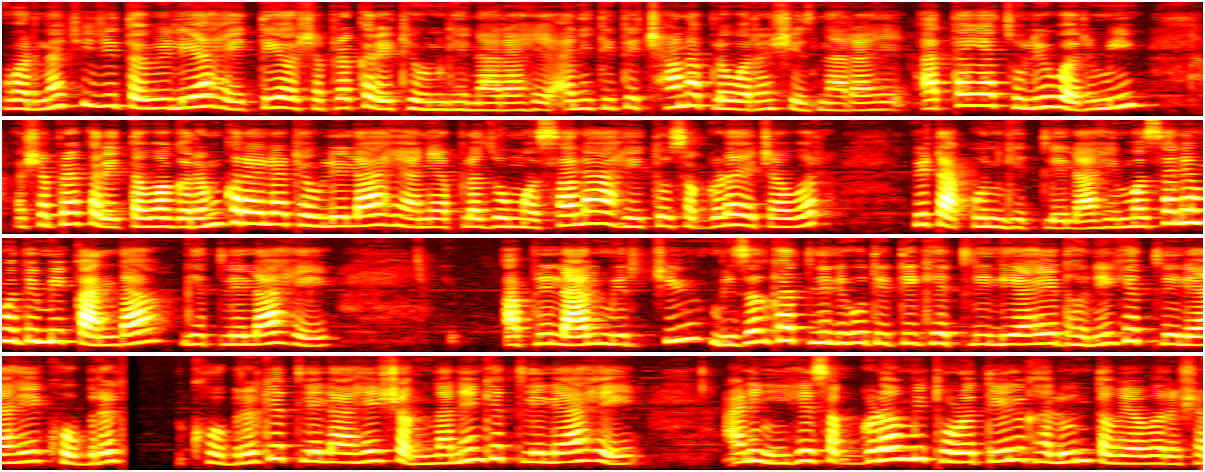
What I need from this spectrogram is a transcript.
वरणाची जी तवेली आहे ते अशा प्रकारे ठेवून घेणार आहे आणि तिथे छान आपलं वरण शिजणार आहे. आता या चुलीवर मी अशा प्रकारे तवा गरम करायला ठेवलेला आहे आणि आपला जो मसाला आहे तो सगळा याच्यावर मी टाकून घेतलेला आहे. मसाल्यामध्ये मी कांदा घेतलेला आहे आपली लाल मिरची भिजत घातलेली होती ती घेतलेली आहे धने घेतलेले आहे खोबरं खोबरं घेतलेलं आहे शेंगदाणे घेतलेले आहे आणि हे सगळं मी थोडं तेल घालून तव्यावर अशा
